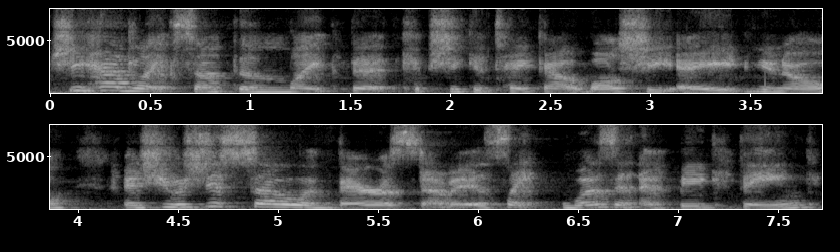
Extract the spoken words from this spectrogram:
she had like something like that she could take out while she ate, you know, and she was just so embarrassed of it. It's like wasn't a big thing.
